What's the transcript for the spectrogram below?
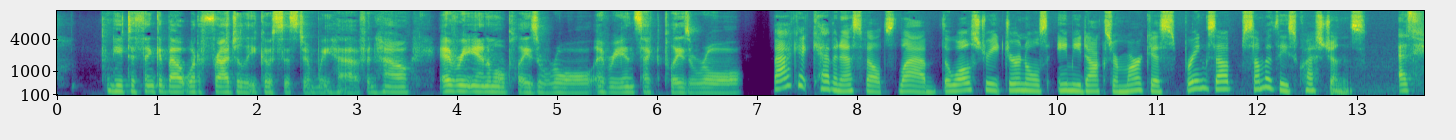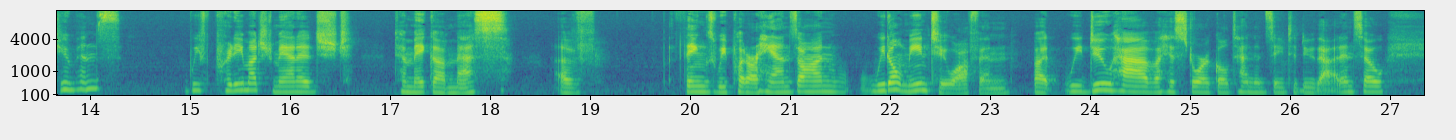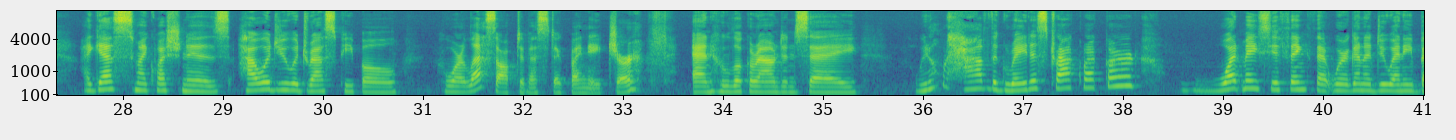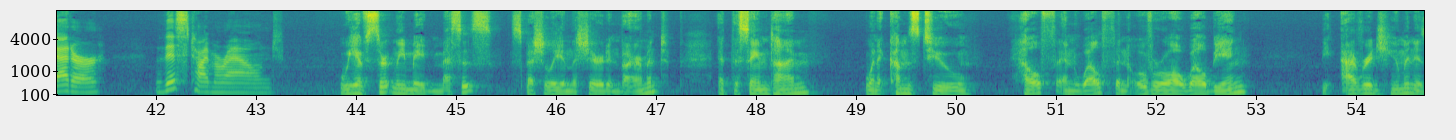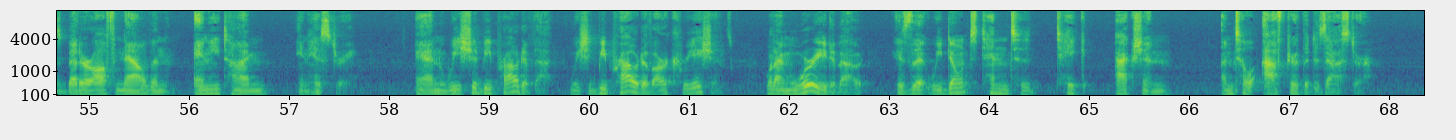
need to think about what a fragile ecosystem we have and how every animal plays a role, every insect plays a role. Back at Kevin Esvelt's lab, the Wall Street Journal's Amy Dockser Marcus brings up some of these questions. As humans, we've pretty much managed to make a mess of things we put our hands on. We don't mean to often, but we do have a historical tendency to do that. And so I guess my question is how would you address people who are less optimistic by nature and who look around and say, we don't have the greatest track record? What makes you think that we're going to do any better this time around? We have certainly made messes, especially in the shared environment. At the same time, when it comes to health and wealth and overall well being, the average human is better off now than any time in history. And we should be proud of that. We should be proud of our creations. What I'm worried about is that we don't tend to take action until after the disaster.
